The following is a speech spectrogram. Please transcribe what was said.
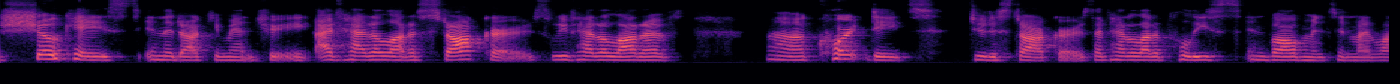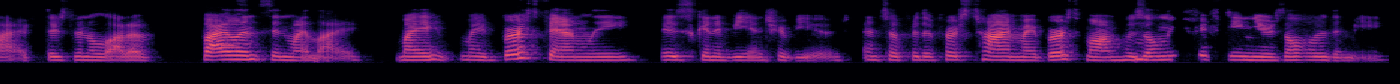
showcased in the documentary. I've had a lot of stalkers. We've had a lot of uh, court dates due to stalkers. I've had a lot of police involvement in my life. There's been a lot of violence in my life. My my birth family is going to be interviewed, and so for the first time, my birth mom, who's mm-hmm. only 15 years older than me,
